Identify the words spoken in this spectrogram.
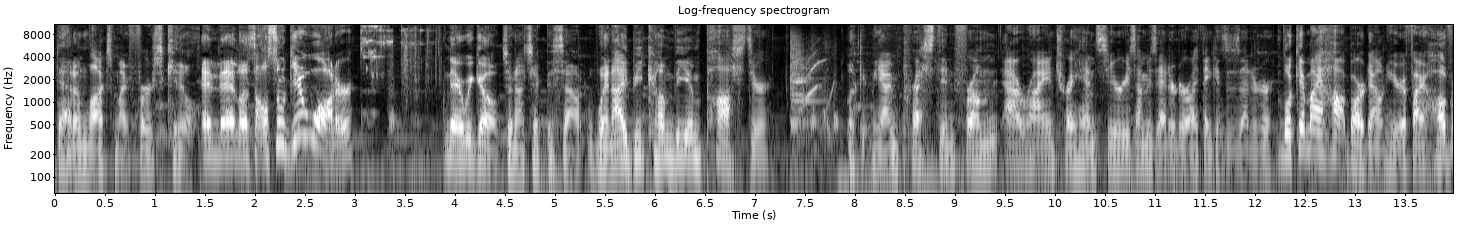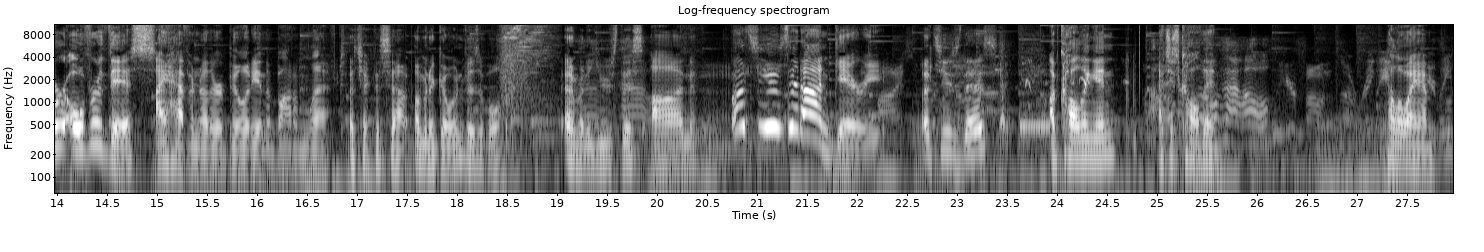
That unlocks my first kill. And then let's also get water. There we go. So now check this out. When I become the imposter, look at me. I'm Preston from uh, Ryan Trahan series. I'm his editor. I think it's his editor. Look at my hotbar down here. If I hover over this, I have another ability in the bottom left. Let's check this out. I'm gonna go invisible. And I'm gonna use this on. Let's use it on Gary. Let's use this. I'm calling in. I just called in. Hello, I am.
